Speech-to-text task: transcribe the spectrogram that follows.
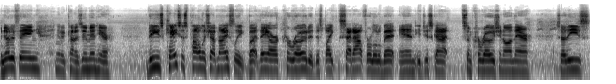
Another thing, I'm going to kind of zoom in here. These cases polish up nicely, but they are corroded. This bike sat out for a little bit and it just got some corrosion on there. So these,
